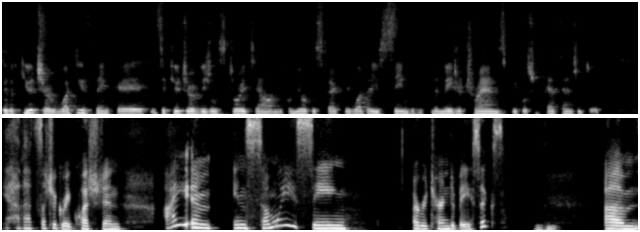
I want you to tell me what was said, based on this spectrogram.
to the future, what do you think uh, is the future of visual storytelling from your perspective? What are you seeing the major trends people should pay attention to? Yeah, that's such a great question. I am in some ways seeing a return to basics. Mm-hmm. Um,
